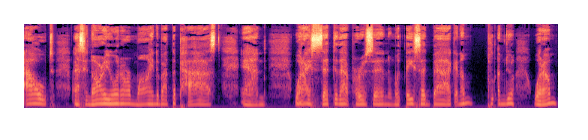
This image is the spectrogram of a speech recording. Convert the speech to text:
out a scenario in our mind about the past and what I said to that person and what they said back. And I'm, I'm doing what I'm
